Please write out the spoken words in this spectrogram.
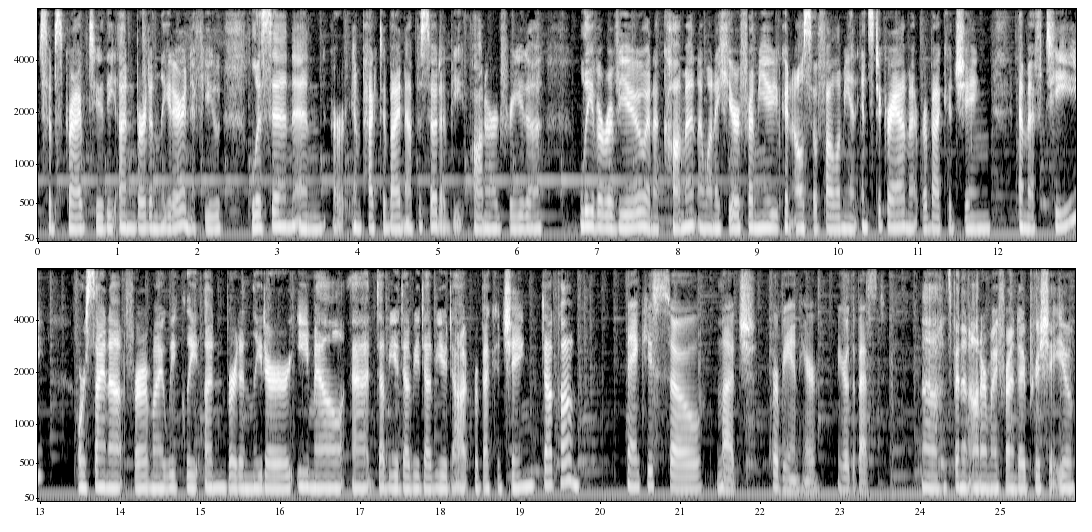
subscribe to The Unburdened Leader. And if you listen and are impacted by an episode, I'd be honored for you to leave a review and a comment. I want to hear from you. You can also follow me on Instagram at Rebecca Ching MFT or sign up for my weekly Unburdened Leader email at www.rebeccaching.com. Thank you so much for being here. You're the best. Uh, it's been an honor, my friend. I appreciate you.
